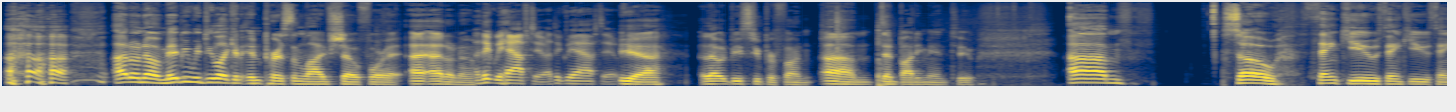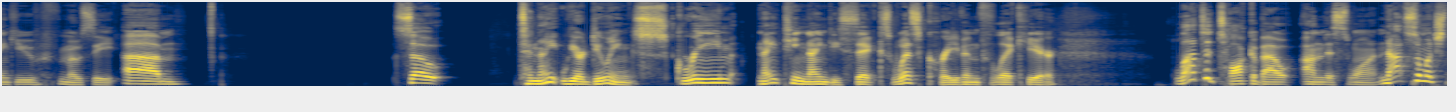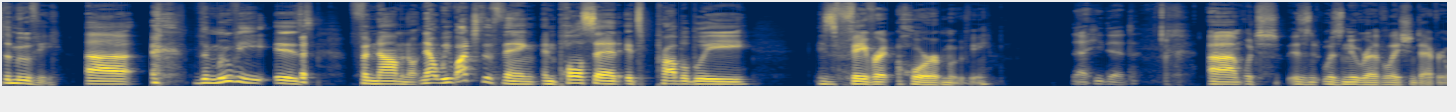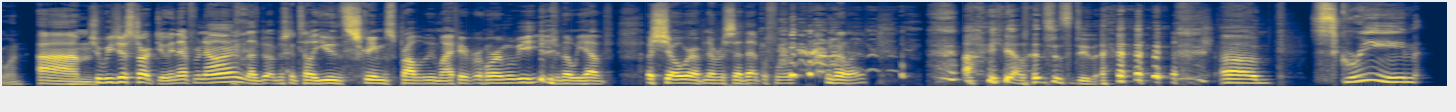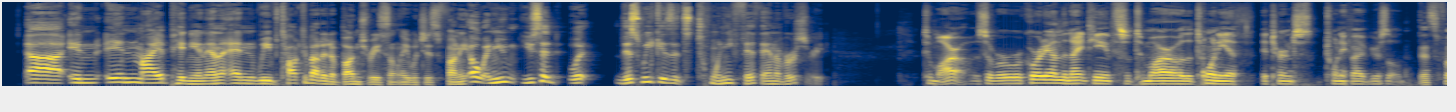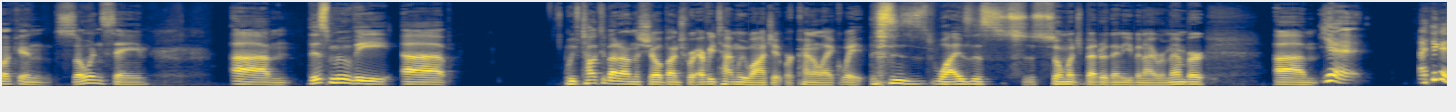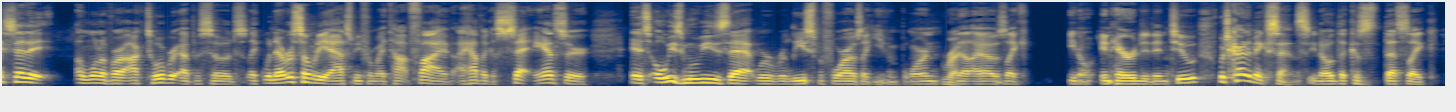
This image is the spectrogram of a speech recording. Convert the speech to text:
Uh, I don't know. Maybe we do like an in-person live show for it. I, I don't know. I think we have to. I think we have to. Yeah, that would be super fun. Um, Dead Body Man too. Um, so thank you, thank you, thank you, Mosi. Um, so tonight we are doing Scream 1996, Wes Craven flick here. Lot to talk about on this one. Not so much the movie. Uh, the movie is phenomenal. Now we watched the thing, and Paul said it's probably his favorite horror movie, Yeah, he did. um, which is was new revelation to everyone. Um, Should we just start doing that from now on? I'm I'm just gonna tell you, Scream is probably my favorite horror movie, even though we have a show where I've never said that before in my life. yeah, let's just do that. um, Scream, uh, in in my opinion, and and we've talked about it a bunch recently, which is funny. Oh, and you you said what this week is its 25th anniversary. Tomorrow, so we're recording on the 19th. So tomorrow, the 20th, it turns 25 years old. That's fucking so insane. Um, this movie, uh, we've talked about it on the show a bunch. Where every time we watch it, we're kind of like, "Wait, this is why is this so much better than even I remember?" Um, Yeah, I think I said it on one of our October episodes, like whenever somebody asks me for my top five, I have like a set answer. And it's always movies that were released before I was like even born. Right. That I was like, you know, inherited into, which kind of makes sense, you know, because that's like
